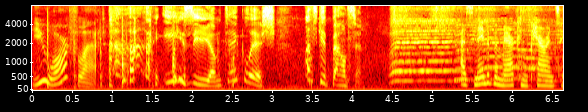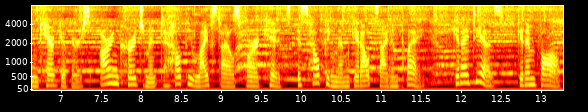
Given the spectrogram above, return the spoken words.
You are flat. Easy, I'm ticklish. Let's get bouncing. As Native American parents and caregivers, our encouragement to healthy lifestyles for our kids is helping them get outside and play. Get ideas, get involved,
